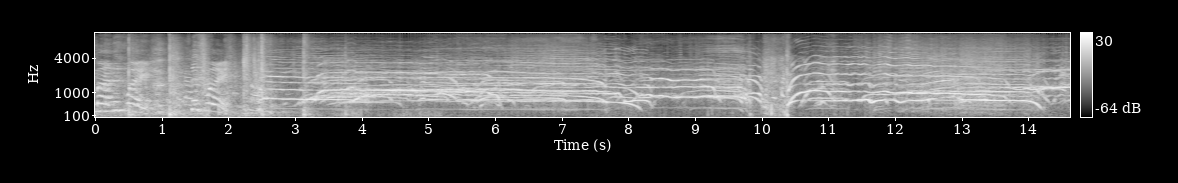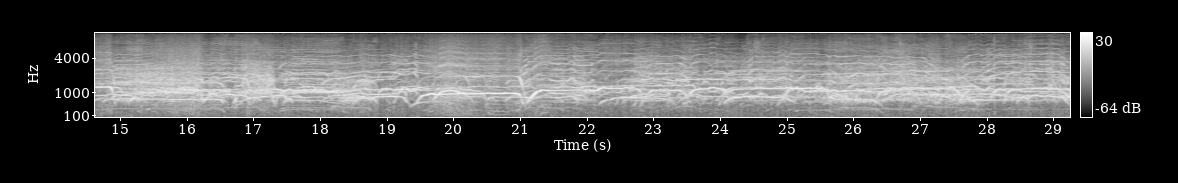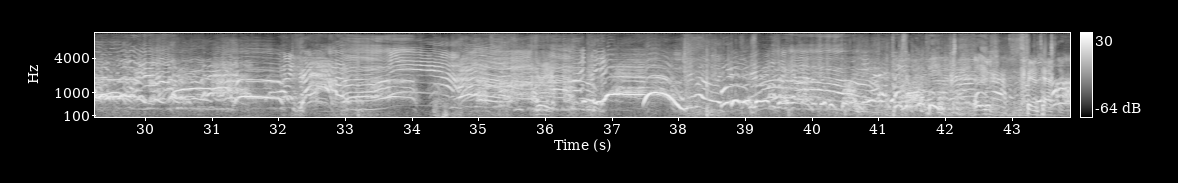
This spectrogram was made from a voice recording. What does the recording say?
Come on, this way! This way! Great. That looked fantastic.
